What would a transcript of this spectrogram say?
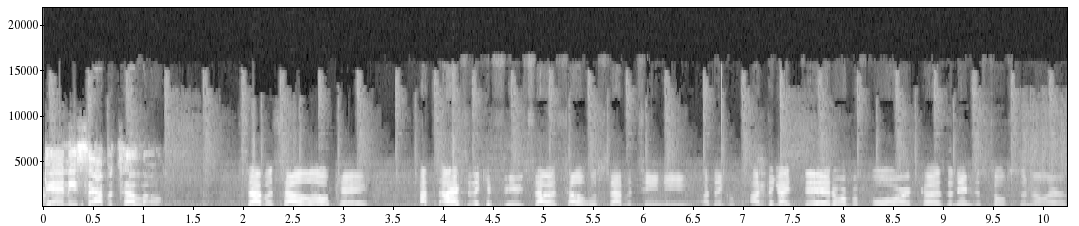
Danny Sabatello. Sabatello, okay. I, I actually confused Sabatello with Sabatini. I think I think I did or before because the names are so similar.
